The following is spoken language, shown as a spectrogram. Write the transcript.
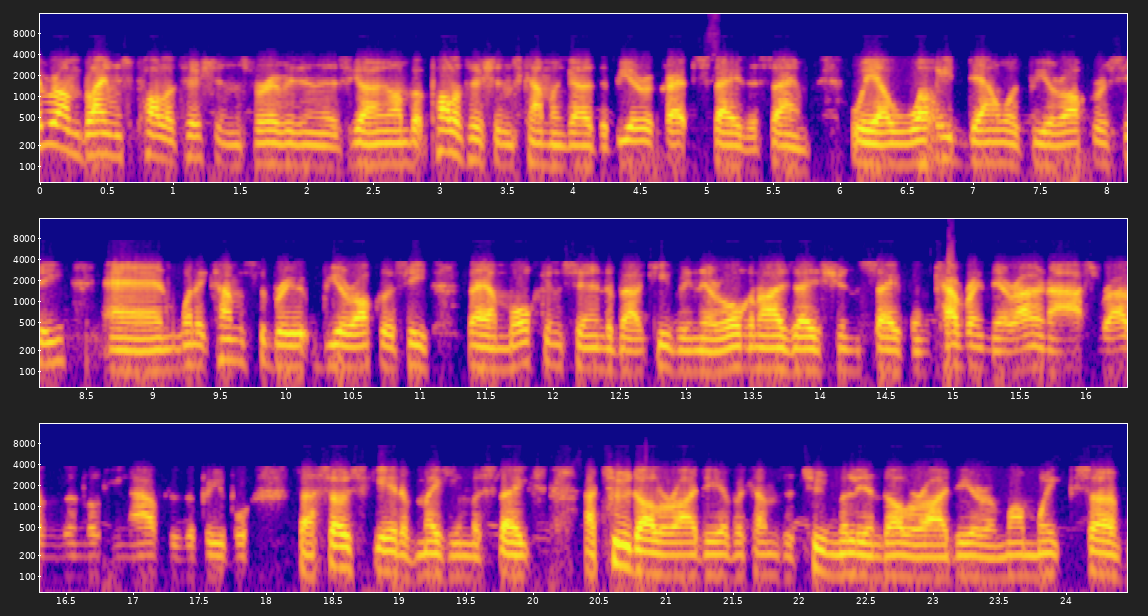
everyone blames politicians for everything that's going on, but politicians come and go. The bureaucrats stay the same. We are weighed down with bureaucracy, and when it comes to bureaucracy, they are more concerned about keeping their organisation safe and covering their own ass rather than looking after the people. They're so scared of making mistakes. A two dollar idea becomes a two million dollar idea in one week. So,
